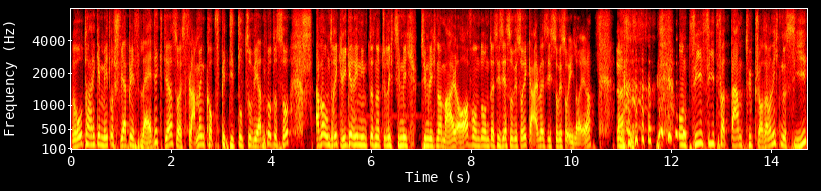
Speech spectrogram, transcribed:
rothaarige Mädel schwer beleidigt, ja, so als Flammenkopf betitelt zu werden oder so. Aber unsere Kriegerin nimmt das natürlich ziemlich, ziemlich normal auf und, und es ist ja sowieso egal, weil sie ist sowieso Eloy, ja. und sie sieht verdammt hübsch aus, aber nicht nur sie,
